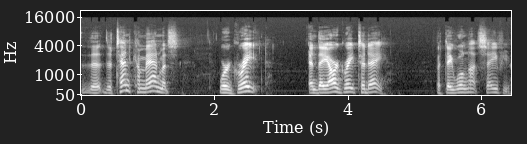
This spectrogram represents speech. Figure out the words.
the, the Ten Commandments were great, and they are great today, but they will not save you.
